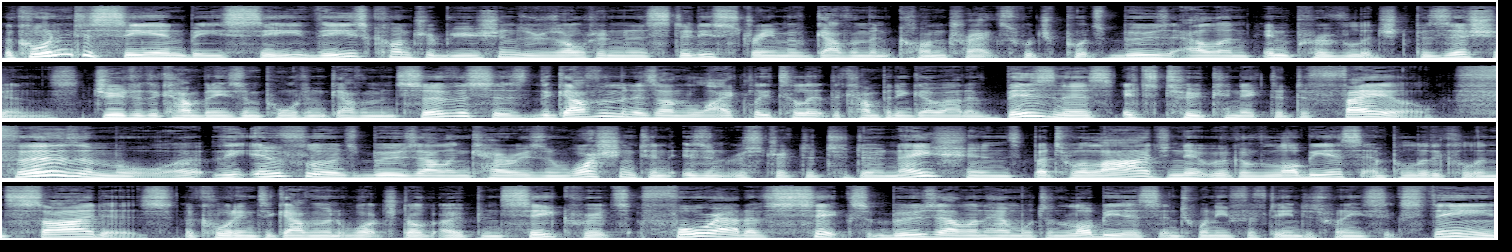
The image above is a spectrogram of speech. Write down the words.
According to CNBC, these contributions resulted in a steady stream of government contracts which puts Booz Allen in privileged positions. Due to the company's important government services, the government is unlikely to let the company go out of business, it's too connected to fail. Furthermore, the influence Booz Allen carries in Washington isn't restricted to donations, but to a large network of lobbyists and political insiders. According to government watchdog Open Secrets, four out of six Booz Allen Hamilton lobbyists in 2015 to 2016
